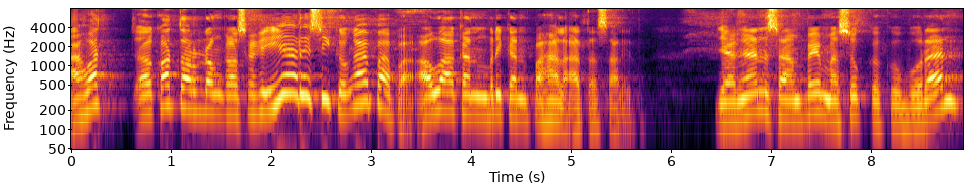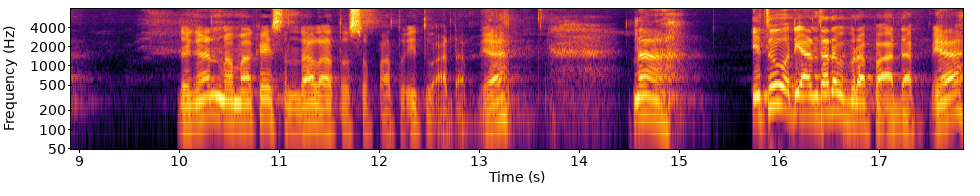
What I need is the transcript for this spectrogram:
Ahwat eh, kotor dong kaos kaki. Iya resiko nggak apa-apa. Allah akan memberikan pahala atas hal itu. Jangan sampai masuk ke kuburan dengan memakai sendal atau sepatu itu adab ya. Nah, itu di antara beberapa adab ya.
